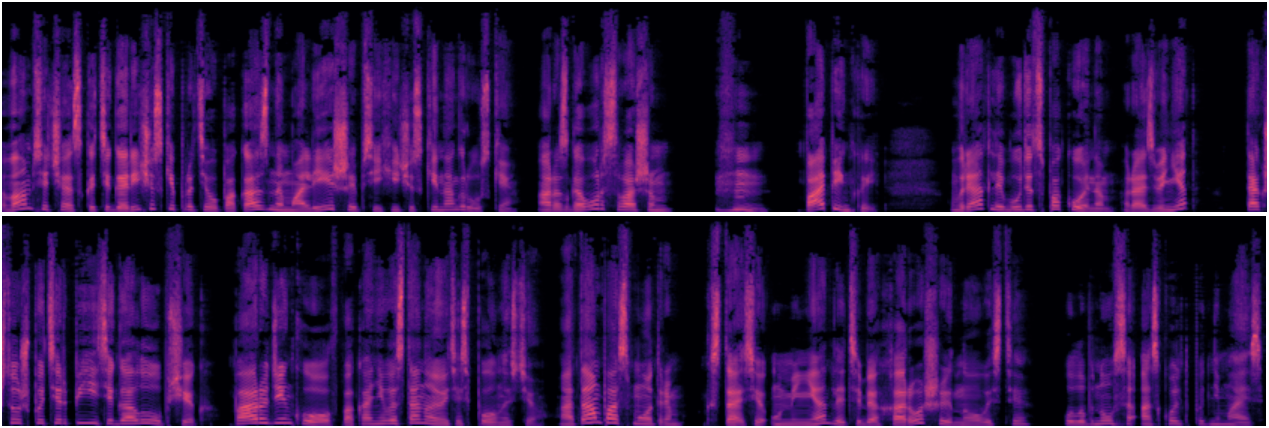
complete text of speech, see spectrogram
вам сейчас категорически противопоказаны малейшие психические нагрузки. А разговор с вашим... Хм, папенькой вряд ли будет спокойным, разве нет? Так что уж потерпите, голубчик, пару деньков, пока не восстановитесь полностью. А там посмотрим. Кстати, у меня для тебя хорошие новости. Улыбнулся Аскольд, поднимаясь.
